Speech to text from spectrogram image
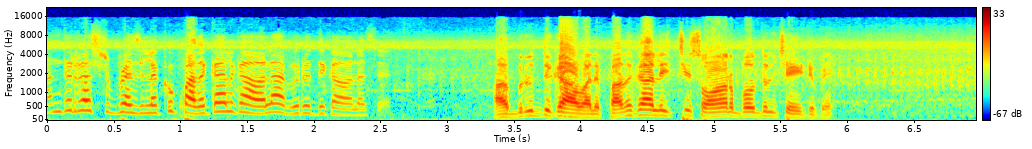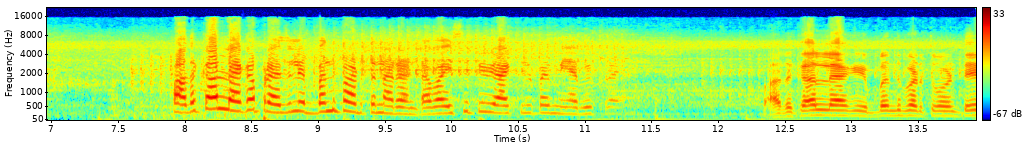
ఆంధ్ర రాష్ట్ర ప్రజలకు పథకాలు కావాలా అభివృద్ధి కావాలా సార్? అభివృద్ధి కావాలి. పథకాలు ఇచ్చి సోమరపోతులు చేయటమే. పథకాలు లేక ప్రజలు ఇబ్బంది పడుతున్నారంట. వైసీపీ వ్యాఖ్యలపై మీ అభిప్రాయం? పథకాలు లేక ఇబ్బంది పడుతుంటే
